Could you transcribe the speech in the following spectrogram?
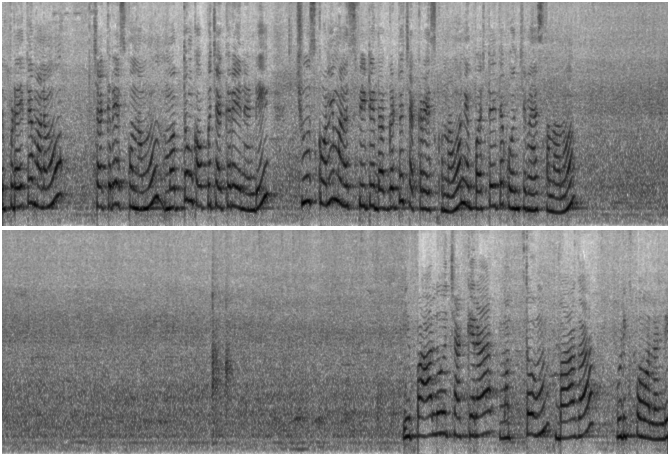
ఇప్పుడైతే మనము చక్కెర వేసుకుందాము మొత్తం కప్పు చక్కెర వేయనండి చూసుకొని మన స్వీట్కి తగ్గట్టు చక్కెర వేసుకుందాము నేను ఫస్ట్ అయితే కొంచెం వేస్తున్నాను. ఈ పాలు చక్కెర మొత్తం బాగా ఉడికిపోవాలండి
